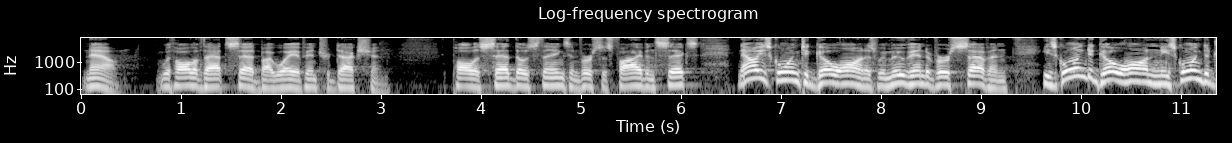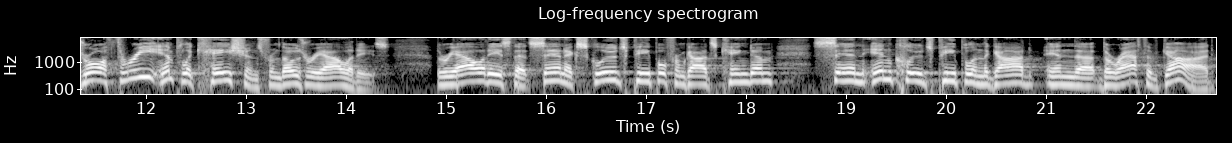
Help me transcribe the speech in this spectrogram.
Now, with all of that said, by way of introduction, Paul has said those things in verses 5 and 6. Now he's going to go on as we move into verse 7. He's going to go on and he's going to draw three implications from those realities. The reality is that sin excludes people from God's kingdom. Sin includes people in the God in the, the wrath of God.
